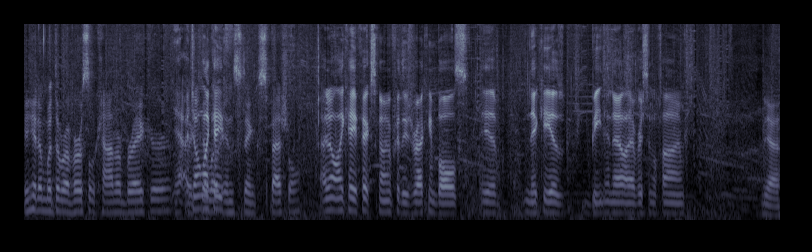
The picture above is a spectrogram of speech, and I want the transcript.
You hit him with the reversal counter breaker. Yeah, I don't like how- instinct special. I don't like Aphex going for these wrecking balls. If Nicky is beating it out every single time. Yeah.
